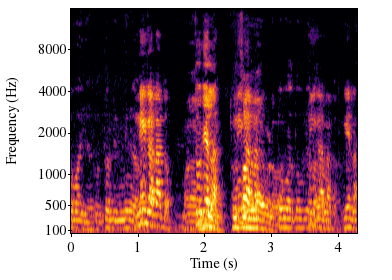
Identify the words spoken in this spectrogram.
निघाला. तो. तो गेला. निघाला तो. निघाला तो गेला.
